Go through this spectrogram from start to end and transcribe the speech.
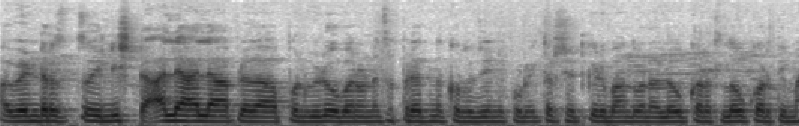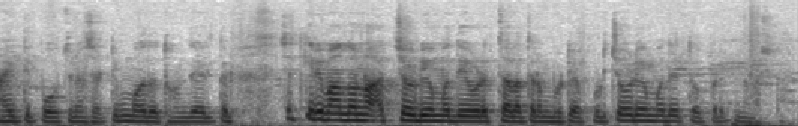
वेंडरचं लिस्ट आल्या आल्या आपल्याला आपण व्हिडिओ बनवण्याचा प्रयत्न करतो जेणेकरून इतर शेतकरी बांधवांना लवकरात लवकर ती माहिती पोहोचण्यासाठी मदत होऊन जाईल. तर शेतकरी बांधवांना आजच्या व्हिडिओमध्ये एवढंच. चला तर भेटूया पुढच्या व्हिडिओमध्ये तोपर्यंत नमस्कार.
